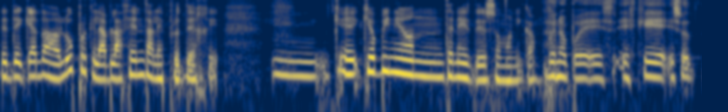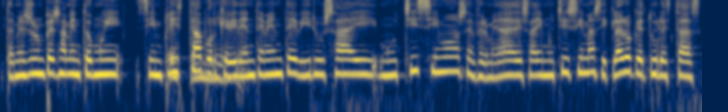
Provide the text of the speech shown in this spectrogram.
desde que has dado a luz, porque la placenta les protege. Mm, ¿Qué, qué opinión tenéis de eso, Mónica? Bueno, pues es que eso también es un pensamiento muy simplista porque evidentemente virus hay muchísimos, enfermedades hay muchísimas y claro que tú le estás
